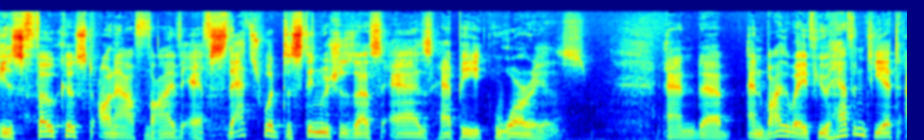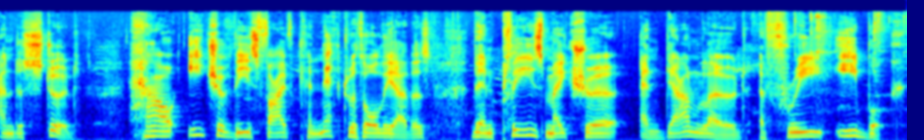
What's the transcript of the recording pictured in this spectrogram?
is focused on our five F's. That's what distinguishes us as happy warriors. And uh, and by the way, if you haven't yet understood how each of these five connect with all the others, then please make sure and download a free ebook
